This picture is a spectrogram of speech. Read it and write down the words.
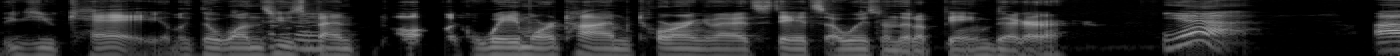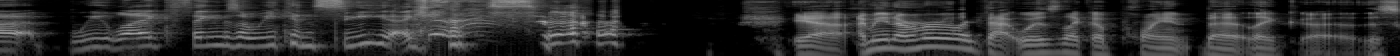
the UK, like the ones who Mhm. spent all, like way more time touring the United States always ended up being bigger. Yeah, uh, we like things that we can see. I guess. Yeah, I mean, I remember like that was like a point that like uh, this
